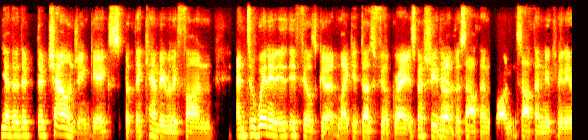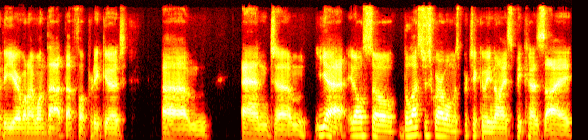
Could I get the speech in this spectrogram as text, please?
Yeah, they're, they're they're challenging gigs, but they can be really fun. And to win it, it, it feels good. Like it does feel great, especially the yeah. the Southend one, Southend New Community of the Year. When I won that, that felt pretty good. Um, and um, yeah, it also the Leicester Square one was particularly nice because I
